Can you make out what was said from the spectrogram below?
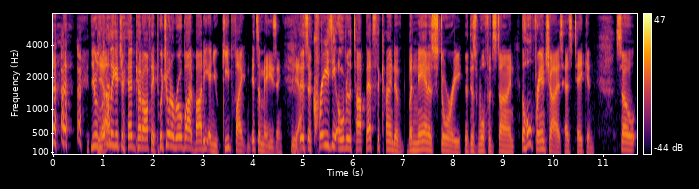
you Yeah? literally get your head cut off. They put you on a robot body and you keep fighting. It's amazing. Yeah. It's a crazy over the top. That's the kind of banana story that this Wolfenstein, the whole franchise has taken. So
